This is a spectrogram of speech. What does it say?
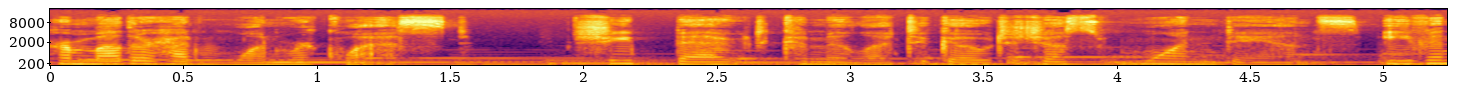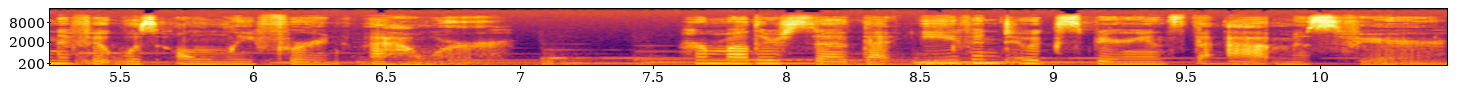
her mother had one request. She begged Camilla to go to just one dance, even if it was only for an hour. Her mother said that even to experience the atmosphere,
